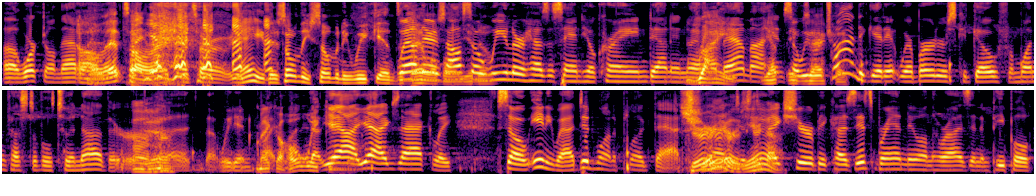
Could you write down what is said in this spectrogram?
uh, worked on that. oh, that's bit, but yeah. That's all right. Hey, there's only so many weekends. Well, available, there's also you know. Wheeler has a sandhill crane down in Right. Alabama, Yep, and so we were trying to get it where birders could go from one festival to another, Uh-huh. Yeah. but, but we didn't Make quite a whole line it up. weekend Yeah, yeah, exactly. So anyway, I did want to plug that. Sure, just yeah. to make sure because it's brand new on the horizon and people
